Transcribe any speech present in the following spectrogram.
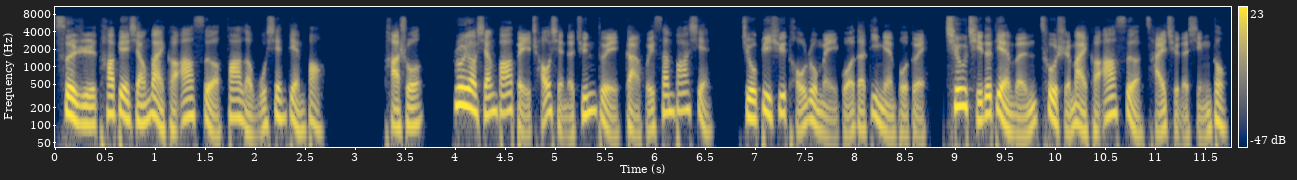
次日，他便向麦克阿瑟发了无线电报。他说，若要想把北朝鲜的军队赶回三八线，就必须投入美国的地面部队。丘奇的电文促使麦克阿瑟采取了行动。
